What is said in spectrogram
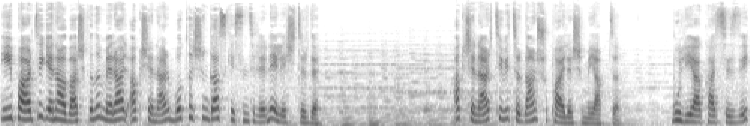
İyi Parti Genel Başkanı Meral Akşener BOTAŞ'ın gaz kesintilerini eleştirdi. Akşener Twitter'dan şu paylaşımı yaptı. Bu liyakatsizlik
